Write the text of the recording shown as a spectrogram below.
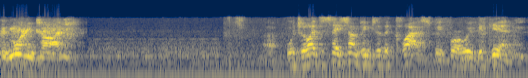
Good morning, Todd. Uh, would you like to say something to the class before we begin?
